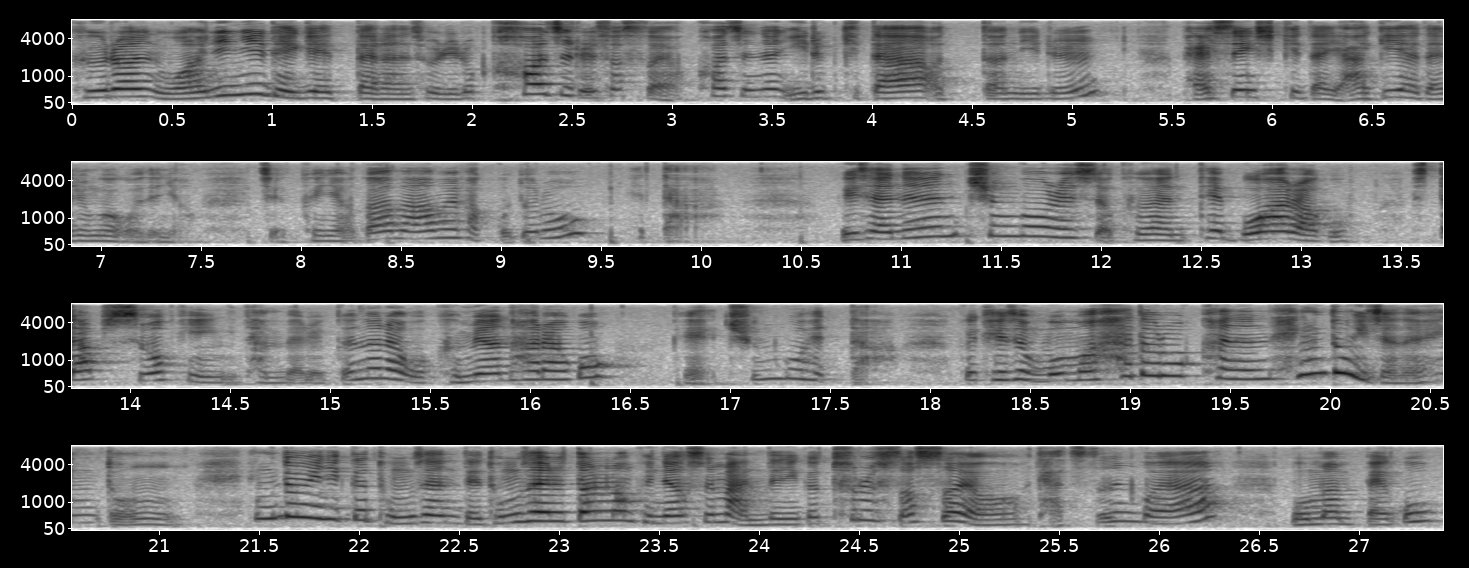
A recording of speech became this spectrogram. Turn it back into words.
그런 원인이 되게 했다라는 소리로 커즈를 썼어요. 커즈는 일으키다 어떤 일을 발생시키다 야기하다 이런 거거든요. 즉 그녀가 마음을 바꾸도록 했다. 의사는 충고를 했어. 그한테 뭐 하라고? Stop smoking 담배를 끊으라고 금연하라고 예, 충고했다. 그 계속 뭐뭐 하도록 하는 행동이잖아요. 행동. 행동이니까 동사인데 동사를 떨렁 그냥 쓰면 안 되니까 to를 썼어요. 다 쓰는 거야. 뭐만 빼고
